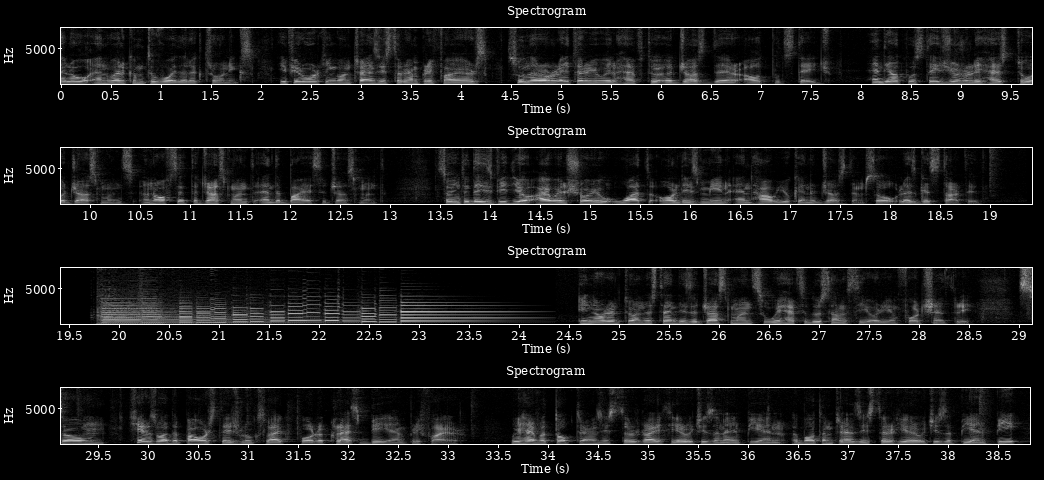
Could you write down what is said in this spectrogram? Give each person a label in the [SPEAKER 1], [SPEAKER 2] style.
[SPEAKER 1] Hello and welcome to Void Electronics. If you're working on transistor amplifiers, sooner or later you will have to adjust their output stage. And the output stage usually has two adjustments, an offset adjustment and a bias adjustment. So in today's video I will show you what all these mean and how you can adjust them. So let's get started. In order to understand these adjustments we have to do some theory unfortunately. So um, here's what the power stage looks like for a class B amplifier. We have a top transistor right here which is an NPN, a bottom transistor here which is a PNP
